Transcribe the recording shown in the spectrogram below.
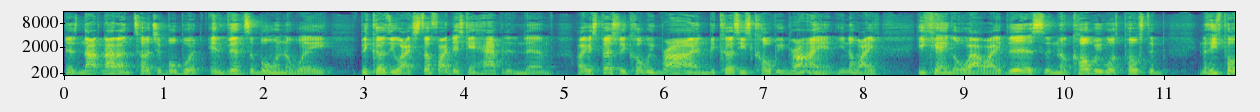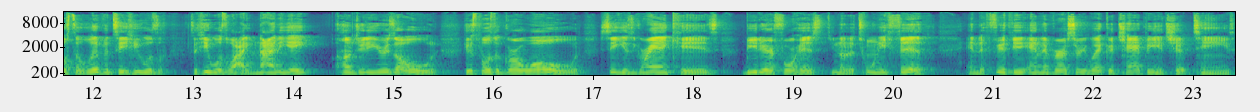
as not not untouchable, but invincible in a way because you like stuff like this can happen to them. Like especially Kobe Bryant because he's Kobe Bryant. You know, like he can't go out like this. You know, Kobe was supposed to You know, he's supposed to live until he was until he was like ninety eight hundred years old. He was supposed to grow old, see his grandkids, be there for his, you know, the 25th and the 50th anniversary Laker championship teams.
